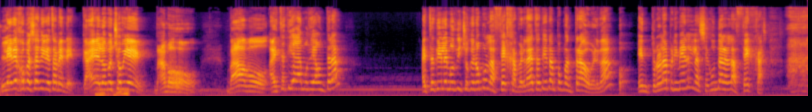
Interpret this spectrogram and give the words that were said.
Le dejo pasar directamente. Cae, lo hemos hecho bien. Vamos. Vamos. ¿A esta tía la hemos dejado entrar? A esta tía le hemos dicho que no por las cejas, ¿verdad? Esta tía tampoco ha entrado, ¿verdad? Entró la primera y la segunda eran las cejas. Ah,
